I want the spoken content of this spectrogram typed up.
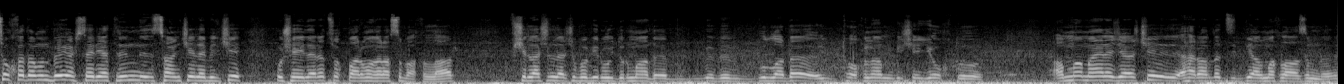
Çox adamın böyük əksəriyyətinin sanki elə bil ki, bu şeylərə çox barmaq arası baxırlar. Fikirləşirlər ki, bu bir uydurmadır, bunlarda toxunan bir şey yoxdur. Amma mənə elə gəlir ki, hər halda ciddi almaq lazımdır.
